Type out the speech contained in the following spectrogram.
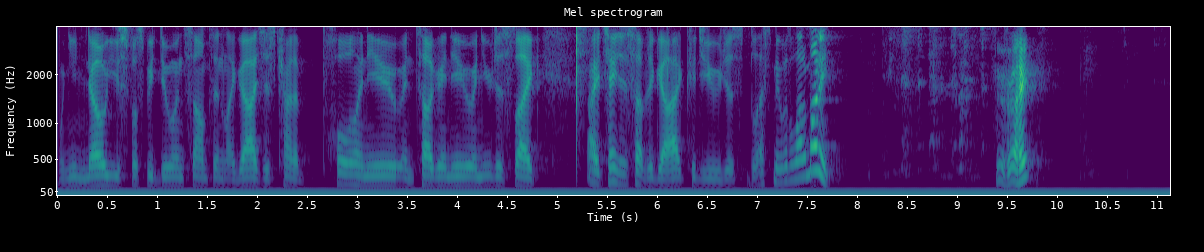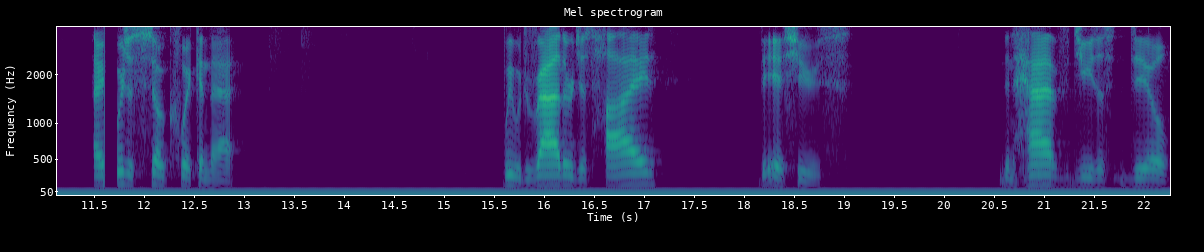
When you know you're supposed to be doing something, like God's just kind of pulling you and tugging you, and you're just like, all right, change the subject, God. Could you just bless me with a lot of money? right? I mean, we're just so quick in that. We would rather just hide the issues then have Jesus deal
